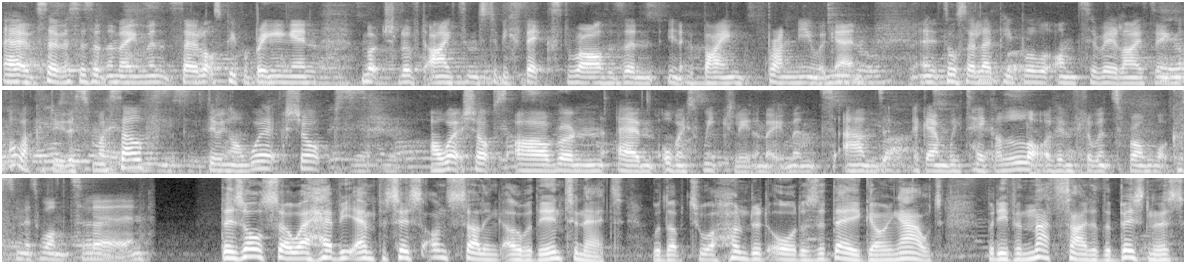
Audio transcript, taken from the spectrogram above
uh, services at the moment. So lots of people bringing in much loved items to be fixed rather than you know buying brand new again. And it's also led people onto realising, oh, I could do this for myself, doing our workshops. Our workshops are run um, almost weekly at the moment, and again, we take a lot of influence from what customers want to learn. There's also a heavy emphasis on selling over the internet, with up to 100 orders a day going out. But even that side of the business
